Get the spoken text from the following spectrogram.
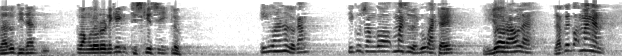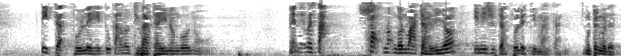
Lalu tidak uang loro niki diskusi, lho. Iku anu lho Kang. Iku sangka emas lho iku wadahe. Iya ora oleh. Lah kok mangan? tidak boleh itu kalau diwadahi nang. Nek wis tak sok nang nggon wadah liya, ini sudah boleh dimakan. Mudeng mudeng.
